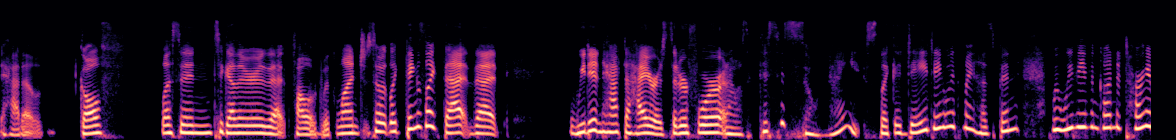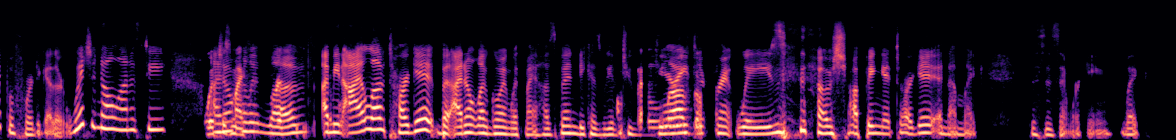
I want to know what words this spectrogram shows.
had a golf lesson together that followed with lunch. So like things like that that we didn't have to hire a sitter for. And I was like, this is so nice. Like a day date with my husband. I mean, we've even gone to Target before together, which in all honesty, Which I don't really favorite. love. I mean, I love Target, but I don't love going with my husband because we have oh, two I very different ways of shopping at Target. And I'm like, this isn't working. Like,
